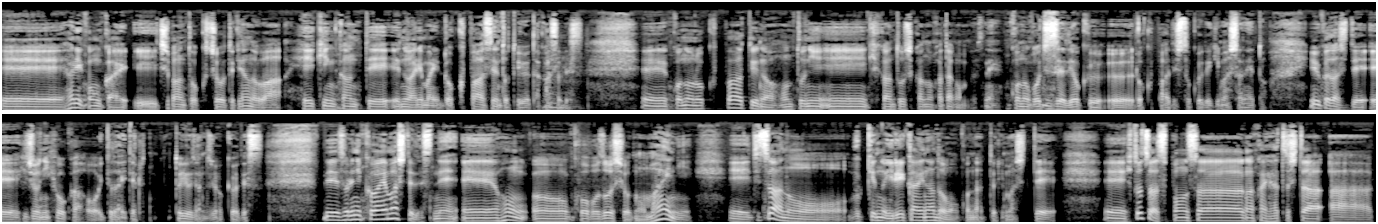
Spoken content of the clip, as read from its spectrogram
えー、やはり今回一番特徴的なのは、平均鑑定 N 割り6%という高さです。うん、えー、この6%というのは本当に、えー、機関投資家の方がですね、このご時世でよく6%で取得できましたね、という形で、えー、非常に評価をいただいているというような状況です。で、それに加えましてですね、えー、本公募増資の前に、えー、実はあの、物件の入れ替えなども行っておりまして、えー、一つはスポンサーが開発したあ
